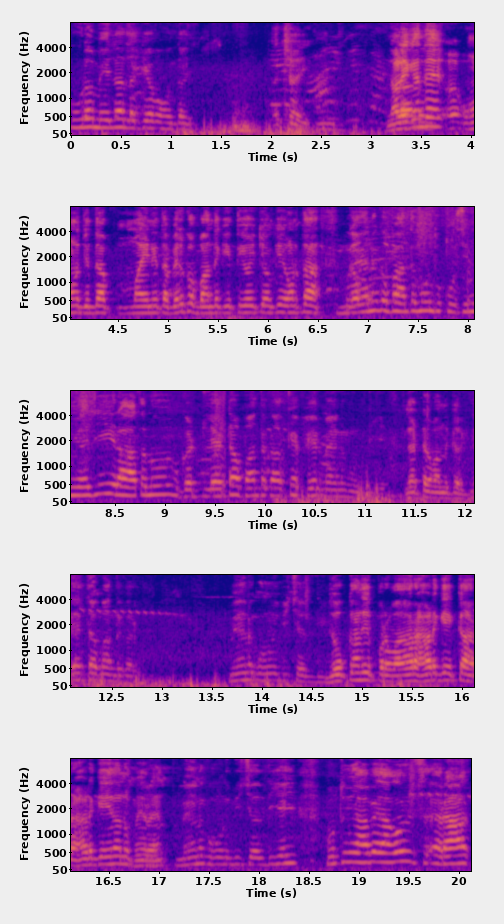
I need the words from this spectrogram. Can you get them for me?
ਪੂਰਾ ਮੇਲਾ ਲੱਗਿਆ ਵਾ ਹੁੰਦਾ ਜੀ। ਅੱਛਾ ਜੀ। ਹਾਂਜੀ ਨਾਲੇ ਕਹਿੰਦੇ ਅ, ਹੁਣ ਜਿੱਦਾਂ ਮਾਈਨਿੰਗ ਤਾਂ ਬਿਲਕੁਲ ਬੰਦ ਕੀਤੀ ਹੋਈ ਕਿਉਂਕਿ ਹੁਣ ਤਾਂ ਮੈਨਕ ਬੰਦ ਮੁੰਦ ਕੁਛ ਨਹੀਂ ਹੈ ਜੀ ਰਾਤ ਨੂੰ ਗੱਡ- ਲਾਈਟਾਂ ਬੰਦ ਕਰਕੇ ਫਿਰ ਮੈਨਕ ਹੁੰਦੀ ਹੈ। ਲਾਈਟਾਂ ਬੰਦ ਕਰਕੇ। ਲਾਈਟਾਂ ਬੰਦ ਕਰਕੇ। ਮੈਨਕ ਹੁਣ ਵੀ ਚੱਲਦੀ ਹੈ। ਲੋਕਾਂ ਦੇ ਪਰਿਵਾਰ ਹੜ ਗਏ ਘਰ ਹੜ ਗਏ ਇਹਨਾਂ ਨੂੰ ਫੇਰ ਮੈਨਕ ਹੁਣ ਵੀ ਚੱਲਦੀ ਹੈ ਜੀ। ਹੁਣ ਤੁਸੀਂ ਆਵੇ ਆਗੋ ਸ- ਰਾਤ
